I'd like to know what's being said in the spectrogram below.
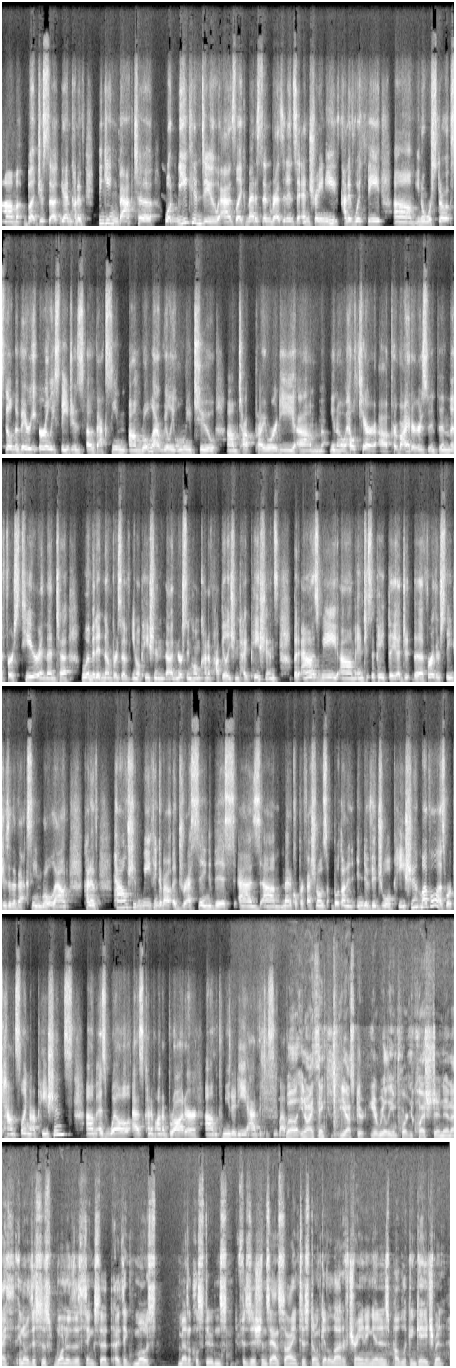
Um, but just again, kind of thinking back to what we can do as like medicine residents and trainees, kind of with the um, you know we're still still in the very early stages of vaccine um, rollout, really only to um, top priority um, you know healthcare uh, providers within the first tier, and then to limited numbers of you know patient uh, nursing home kind of population type patients. But as we um, anticipate the the further stages of the vaccine vaccine rollout. Kind of how should we think about addressing this as um, medical professionals, both on an individual patient level as we're counseling our patients, um, as well as kind of on a broader um, community advocacy level? Well, you know, I think you ask a, a really important question, and I, you know, this is one of the things that I think most medical students, physicians, and scientists don't get a lot of training in is public engagement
